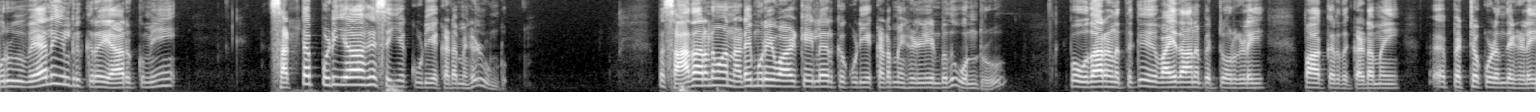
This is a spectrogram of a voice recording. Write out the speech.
ஒரு வேலையில் இருக்கிற யாருக்குமே சட்டப்படியாக செய்யக்கூடிய கடமைகள் உண்டு. இப்போ சாதாரணமாக நடைமுறை வாழ்க்கையில் இருக்கக்கூடிய கடமைகள் என்பது ஒன்று. இப்போ உதாரணத்துக்கு வயதான பெற்றோர்களை பார்க்கறது கடமை பெற்ற குழந்தைகளை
